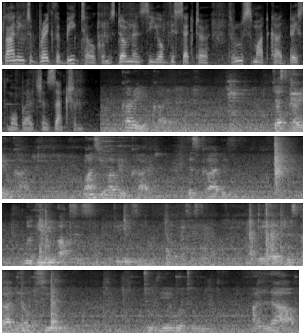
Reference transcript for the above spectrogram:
planning to break the big telecoms dominancy of the sector through smart card-based mobile transaction. Carry your card. Just carry your card. Once you have your card, this card is will give you access to using the system. This card helps you to be able to allow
